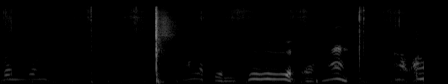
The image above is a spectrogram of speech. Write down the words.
เบิ้งเบิ้งมัน ละเป็นพืชออกมา เอาเอา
